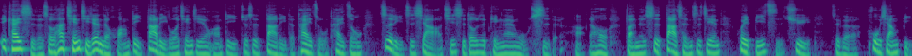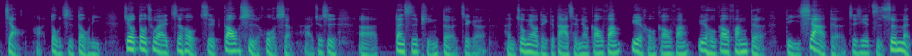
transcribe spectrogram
一开始的时候，他前几任的皇帝，大理国前几任皇帝，就是大理的太祖、太宗治理之下啊，其实都是平安无事的啊。然后反而是大臣之间会彼此去这个互相比较啊，斗智斗力，结果斗出来之后是高氏获胜啊，就是呃段思平的这个。很重要的一个大臣叫高方，越侯高方，越侯高方的底下的这些子孙们，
